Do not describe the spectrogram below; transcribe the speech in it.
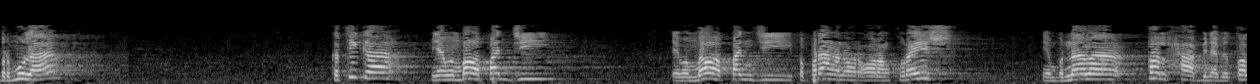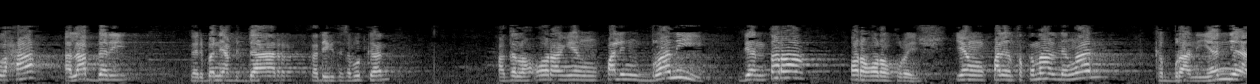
bermula ketika yang membawa panji yang membawa panji peperangan orang-orang Quraisy yang bernama Talha bin Abi Talha Al-Abdari dari Bani Abdar tadi kita sebutkan adalah orang yang paling berani di antara orang-orang Quraisy, yang paling terkenal dengan keberaniannya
